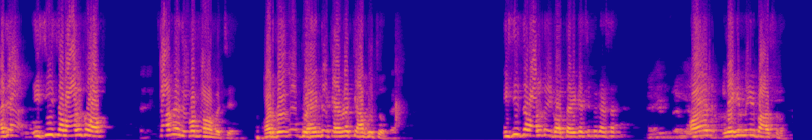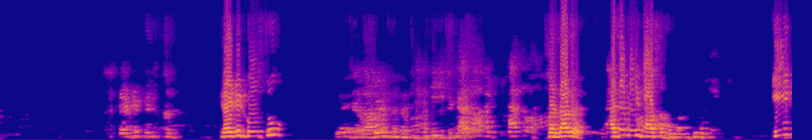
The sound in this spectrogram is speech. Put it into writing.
अच्छा इसी सवाल को आप सामने देखो तमाम बच्चे। और देखो बिहाइंड द कैमरा क्या कुछ होता है। इसी सवाल को एक और तरीके से भी कर सकते और लेकिन मेरी बात सुनो। क्रेडिट गोज टू शहजादो। अच्छा मेरी बात सुनो। एक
